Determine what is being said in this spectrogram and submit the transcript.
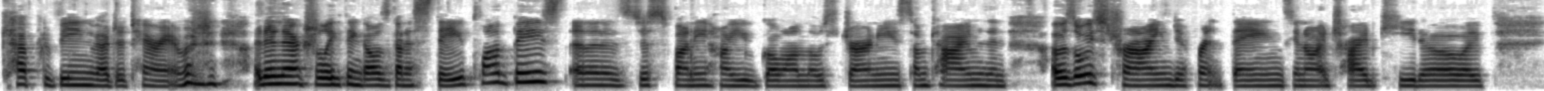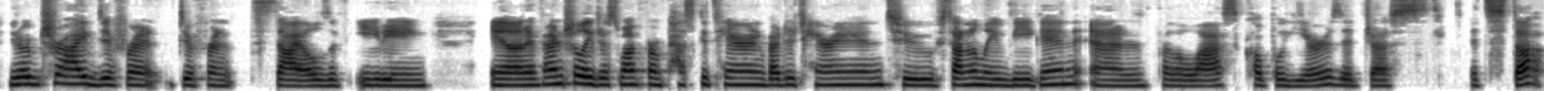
kept being vegetarian. I didn't actually think I was going to stay plant based. And then it's just funny how you go on those journeys sometimes. And I was always trying different things. You know, I tried keto. I've, you know, I've tried different different styles of eating, and eventually just went from pescatarian, vegetarian to suddenly vegan. And for the last couple years, it just it stuck.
